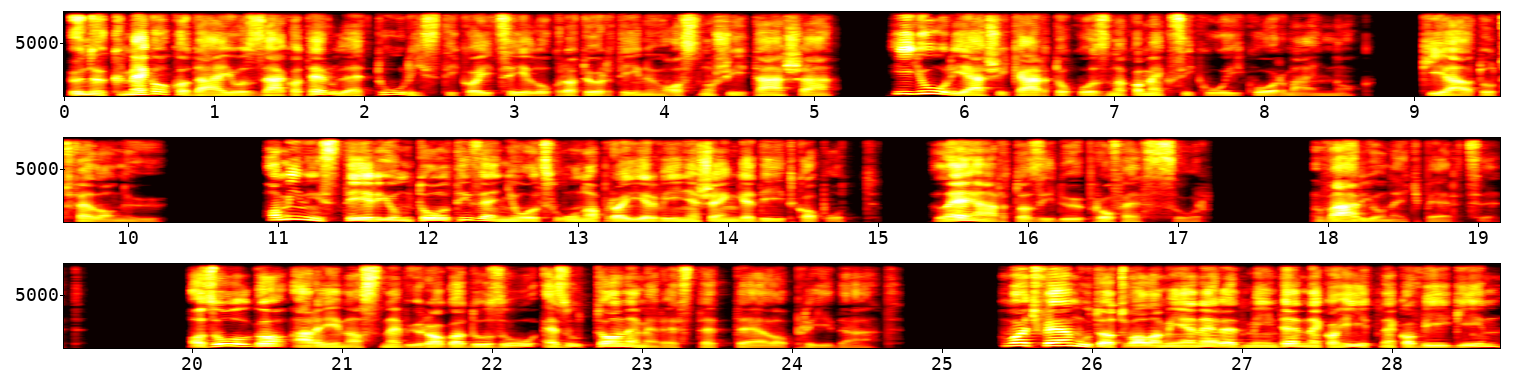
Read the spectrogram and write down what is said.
Önök megakadályozzák a terület turisztikai célokra történő hasznosítását, így óriási kárt okoznak a mexikói kormánynak, kiáltott fel a nő. A minisztériumtól 18 hónapra érvényes engedélyt kapott. Lejárt az idő, professzor. Várjon egy percet. Az Olga Arenas nevű ragadozó ezúttal nem eresztette el a prédát. Vagy felmutat valamilyen eredményt ennek a hétnek a végén,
